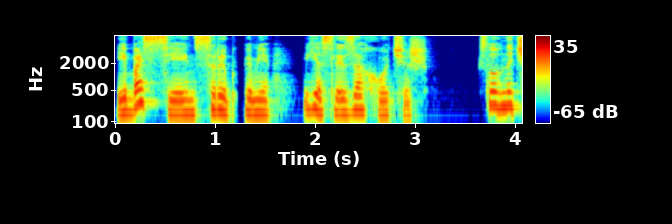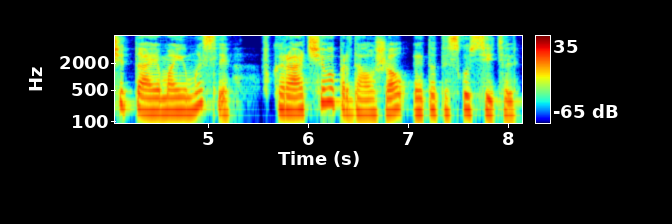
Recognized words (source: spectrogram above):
и бассейн с рыбками, если захочешь словно читая мои мысли, вкрадчиво продолжал этот искуситель.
